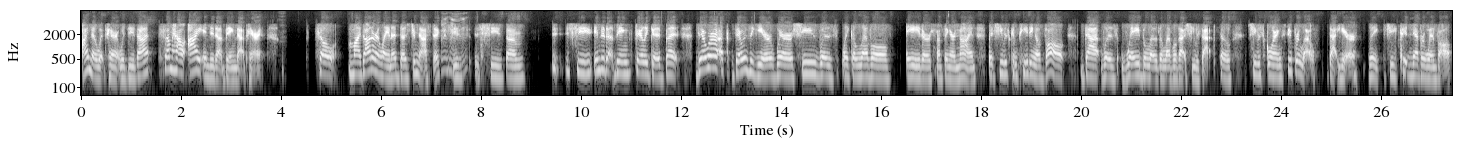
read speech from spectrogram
I know what parent would do that. Somehow I ended up being that parent. So my daughter Elena does gymnastics. She's she's um she ended up being fairly good, but there were a, there was a year where she was like a level eight or something or nine, but she was competing a vault that was way below the level that she was at. So she was scoring super low that year. Like she could never win vault,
